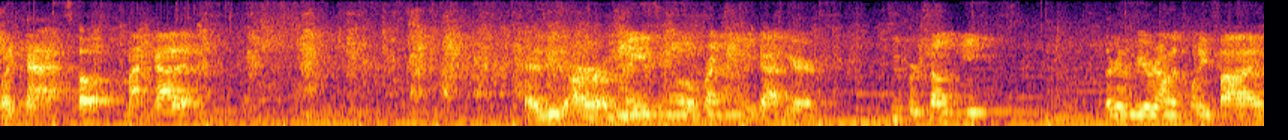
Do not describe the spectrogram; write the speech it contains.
What cats? Oh, Mack got it. Guys, these are amazing little Frenchies we got here. Super chunky. They're gonna be around the 25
